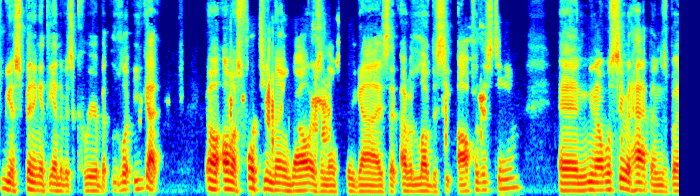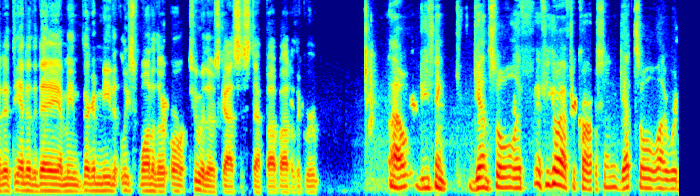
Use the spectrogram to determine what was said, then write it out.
you know, spinning at the end of his career. But look, you got uh, almost fourteen million dollars in those three guys that I would love to see off of this team. And you know, we'll see what happens. But at the end of the day, I mean, they're going to need at least one of the or two of those guys to step up out of the group. Now, do you think Guentzel, if, if you go after Karlsson, Guentzel, I would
